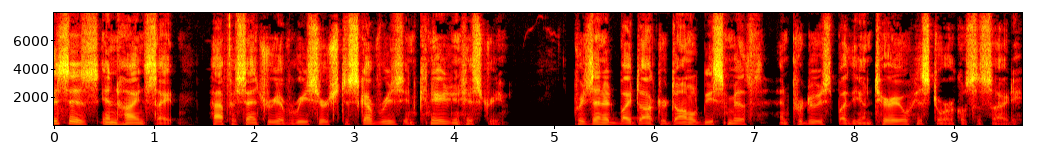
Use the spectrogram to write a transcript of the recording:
This is In Hindsight, half a century of research discoveries in Canadian history, presented by Dr. Donald B. Smith and produced by the Ontario Historical Society.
